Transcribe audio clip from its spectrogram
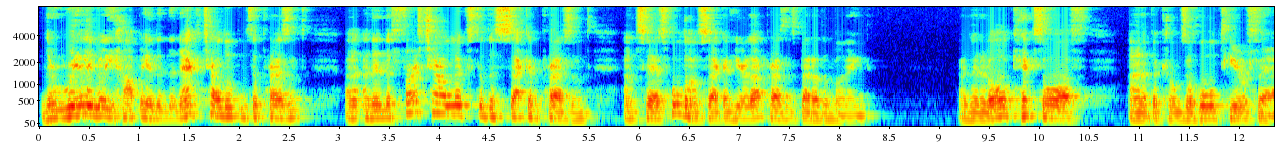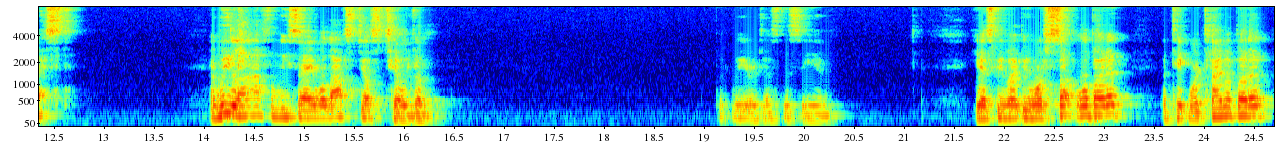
and they're really, really happy. And then the next child opens the present, uh, and then the first child looks to the second present, and says, hold on a second here, that present's better than mine. And then it all kicks off and it becomes a whole tear fest. And we laugh and we say, well, that's just children. But we are just the same. Yes, we might be more subtle about it and take more time about it,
